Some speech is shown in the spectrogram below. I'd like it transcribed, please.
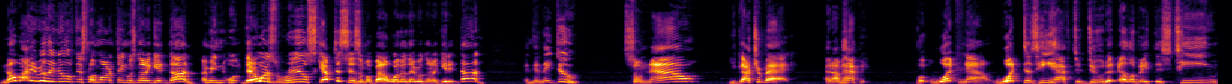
nobody really knew if this Lamar thing was going to get done. I mean, there was real skepticism about whether they were going to get it done. And then they do. So now you got your bag, and I'm happy. But what now? What does he have to do to elevate this team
